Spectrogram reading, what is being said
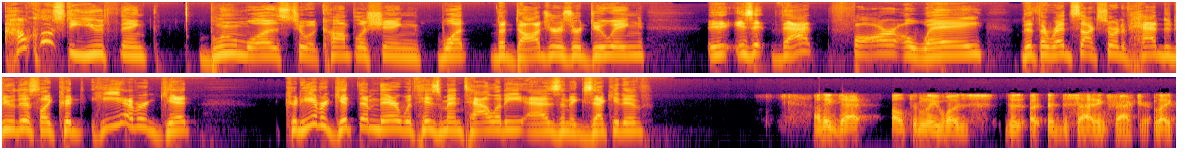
how close do you think Bloom was to accomplishing what the Dodgers are doing? Is it that far away that the Red Sox sort of had to do this? Like, could he ever get? Could he ever get them there with his mentality as an executive? I think that ultimately was the a, a deciding factor. Like,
